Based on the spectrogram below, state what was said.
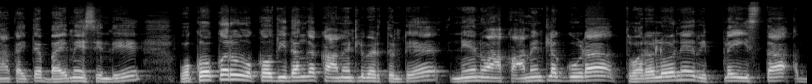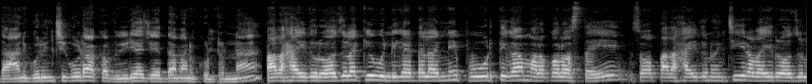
నాకైతే భయం వేసింది ఒక్కొక్కరు ఒక్కో విధంగా కామెంట్లు పెడుతుంటే నేను ఆ కామెంట్లకు కూడా త్వరలోనే రిప్లై ఇస్తా దాని గురించి కూడా ఒక వీడియో చేద్దాం అనుకుంటున్నా. పదహైదు రోజులకి ఉల్లిగడ్డలన్నీ పూర్తిగా మొలకలు వస్తాయి. సో పదహైదు నుంచి ఇరవై రోజుల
